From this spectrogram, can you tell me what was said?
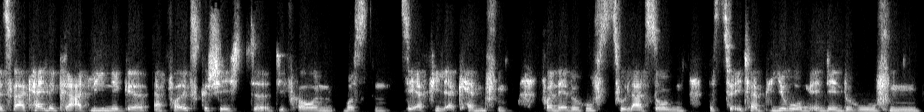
es war keine geradlinige Erfolgsgeschichte. Die Frauen mussten sehr viel erkämpfen, von der Berufszulassung bis zur Etablierung in den Berufen,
